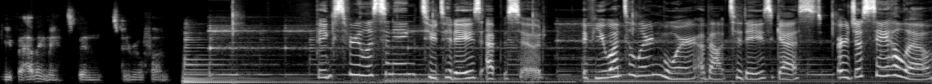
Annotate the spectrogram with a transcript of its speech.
you for having me. It's been it's been real fun. Thanks for listening to today's episode. If you want to learn more about today's guest or just say hello,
